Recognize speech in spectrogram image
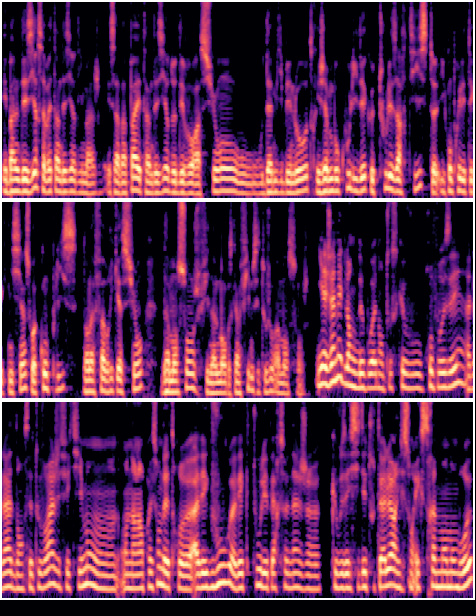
eh ben le désir ça va être un désir d'image et ça va pas être un désir de dévoration ou d'imbiber l'autre. Et j'aime beaucoup l'idée que tous les artistes, y compris les techniciens, soient complices dans la fabrication d'un mensonge finalement parce qu'un film c'est toujours un mensonge. Il n'y a jamais de langue de bois dans tout ce que vous proposez. Là dans cet ouvrage effectivement on, on a l'impression d'être euh, avec vous, avec tous les personnages euh, que vous avez cités tout à l'heure, ils sont extrêmement nombreux.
